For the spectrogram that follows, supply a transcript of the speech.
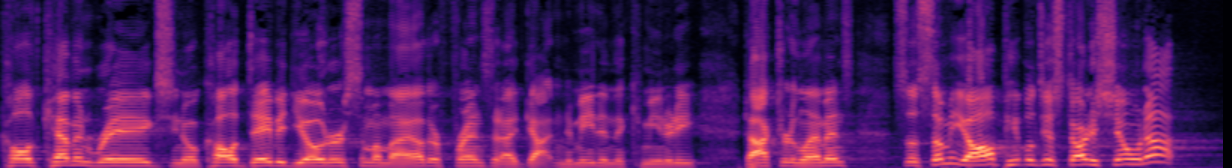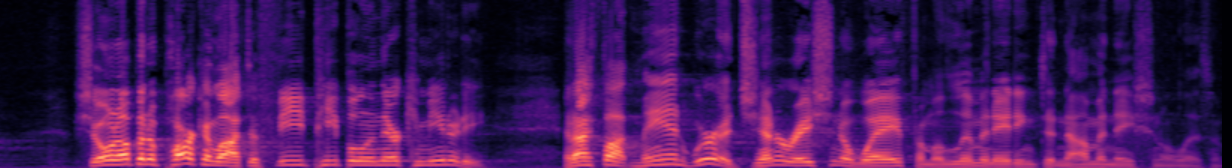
called Kevin Riggs, you know, called David Yoder, some of my other friends that I'd gotten to meet in the community, Dr. Lemons. So some of y'all, people just started showing up, showing up in a parking lot to feed people in their community. And I thought, man, we're a generation away from eliminating denominationalism,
